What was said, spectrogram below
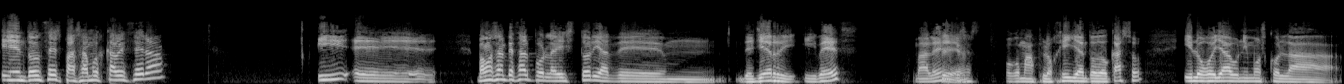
Y entonces pasamos cabecera y eh, vamos a empezar por la historia de, mm, de Jerry y Beth, ¿vale? Sí. Que esa es un poco más flojilla en todo caso, y luego ya unimos con la,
